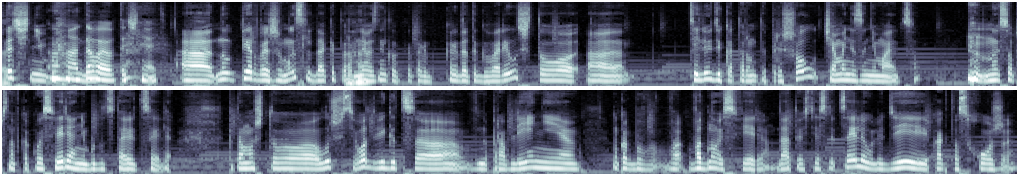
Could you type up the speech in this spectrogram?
Уточним. Ага, Да. давай уточнять. А, ну, первая же мысль, да, которая у меня возникла, когда, когда ты говорил, что а, те люди, к которым ты пришел, чем они занимаются? Ну и, собственно, в какой сфере они будут ставить цели. Потому что лучше всего двигаться в направлении, ну, как бы в, в одной сфере, да, то есть если цели у людей как-то схожи,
